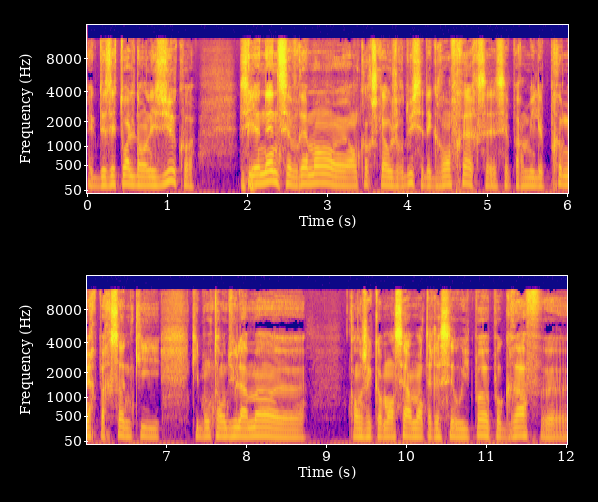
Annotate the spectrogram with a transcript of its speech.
avec des étoiles dans les yeux, quoi. CNN, c'est vraiment, euh, encore jusqu'à aujourd'hui, c'est des grands frères. C'est parmi les premières personnes qui, qui m'ont tendu la main euh, quand j'ai commencé à m'intéresser au hip-hop, au graphe euh,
